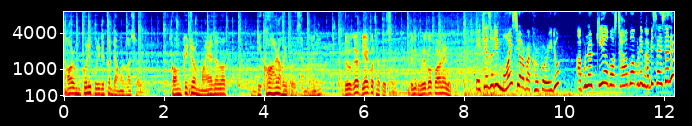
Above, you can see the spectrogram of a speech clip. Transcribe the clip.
গাঁৱৰ মুকলি পৰিৱেশত ডাঙৰ হোৱা ছোৱালী। কংক্ৰিটৰ মায়াজালত দিশহাৰা হৈ পৰিছা নহয়নে? দুৰ্গাৰ বিয়াৰ কথা কৈছোঁ। তুমি ধৰিব পৰা নাই নেকি? এতিয়া যদি মই চিঞৰ বাখৰ কৰি দিওঁ আপোনাৰ কি অৱস্থা হ'ব আপুনি ভাবি চাইছেনে?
